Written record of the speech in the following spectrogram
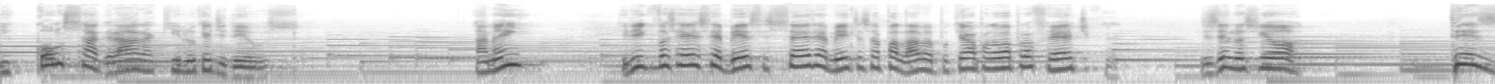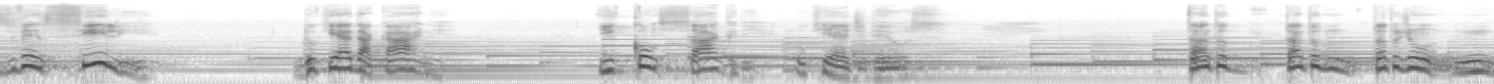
e consagrar aquilo que é de Deus. Amém? Queria que você recebesse seriamente essa palavra, porque é uma palavra profética, dizendo assim: ó, desvencilhe do que é da carne e consagre o que é de Deus. Tanto, tanto, tanto, de um,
